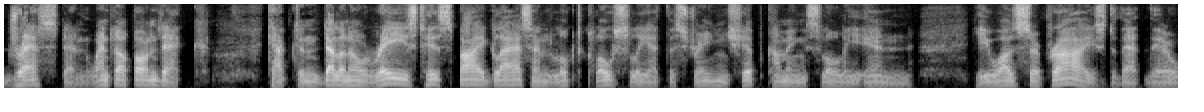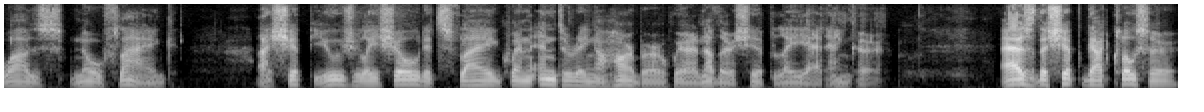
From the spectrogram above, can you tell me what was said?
dressed, and went up on deck. Captain Delano raised his spyglass and looked closely at the strange ship coming slowly in. He was surprised that there was no flag. A ship usually showed its flag when entering a harbor where another ship lay at anchor. As the ship got closer,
